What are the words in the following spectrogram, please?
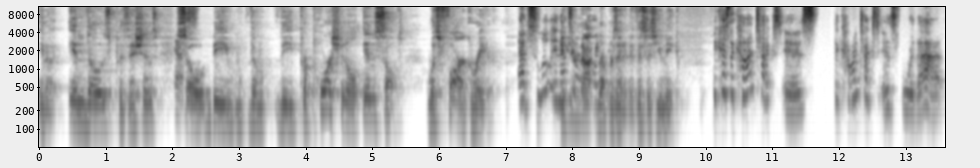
you know, in those positions. Yes. So the the the proportional insult was far greater. Absolutely. And If you're not representative, this is unique. because the context is the context is for that.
